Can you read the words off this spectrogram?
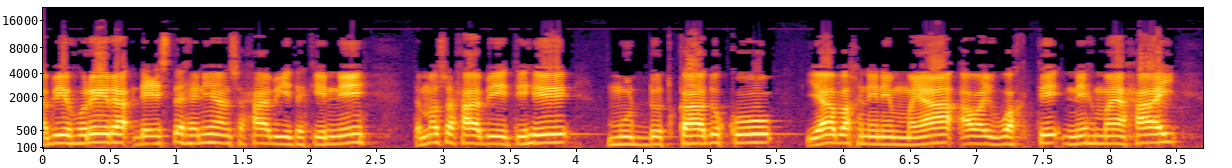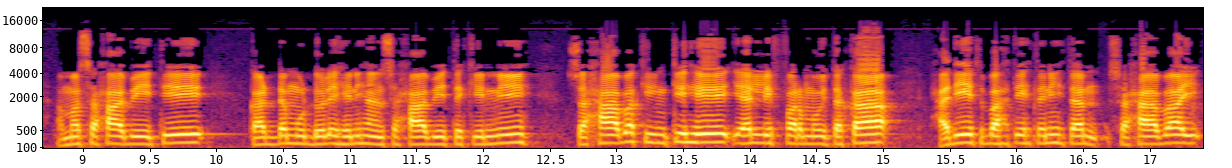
أبي هريرة دعستهنيها صحابي تكنيه تما صحابيته مدت كادوكو. يا بخنين ميا أوي وقت نه ميا حاي. أما صحابيتي قد مدله هنيهن صحابي تكنيه saxaaba kinkehe yalli farmoytaka xadiid bahtehtanihtan saxaabai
